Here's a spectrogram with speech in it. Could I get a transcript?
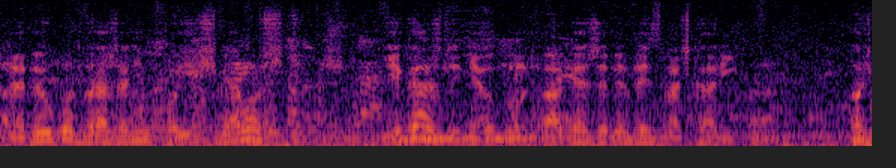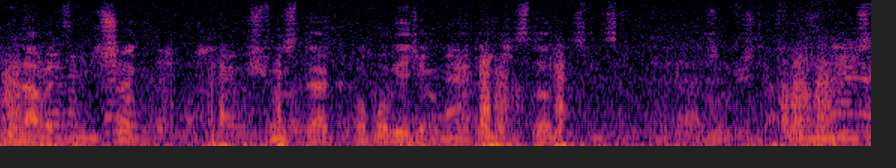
ale był pod wrażeniem twojej śmiałości. Nie każdy miałby odwagę, żeby wyzwać Karifa. Choćby nawet z nim przegrał. Świstak opowiedział mi o tej historii z Fiskiem. W twoim miejscu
